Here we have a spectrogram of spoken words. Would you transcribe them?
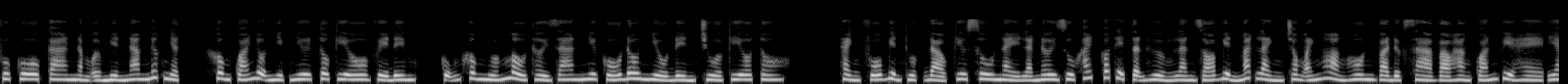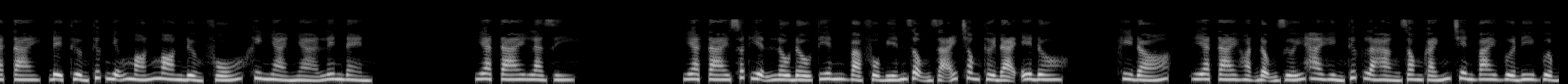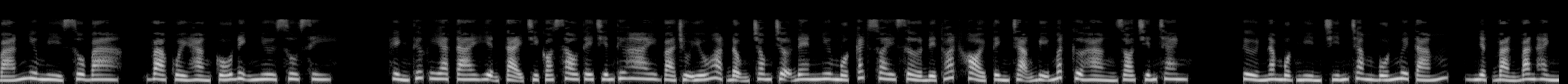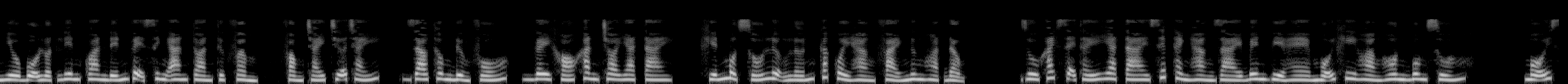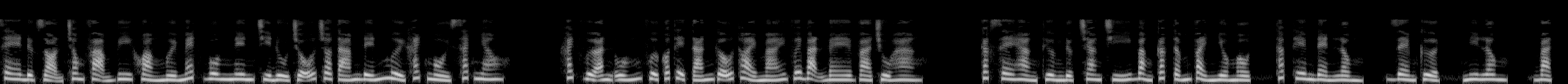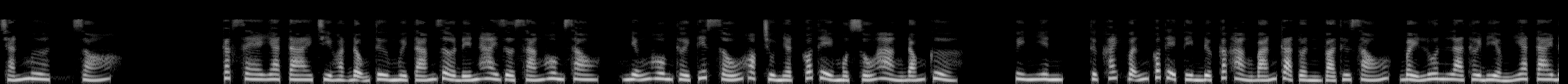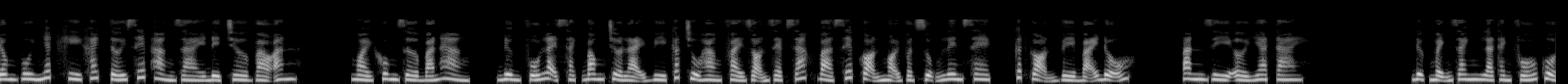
Fukuoka nằm ở miền nam nước Nhật, không quá nhộn nhịp như Tokyo về đêm, cũng không nhuốm màu thời gian như cố đô nhiều đền chùa Kyoto. Thành phố biển thuộc đảo Kyushu này là nơi du khách có thể tận hưởng làn gió biển mát lành trong ánh hoàng hôn và được xà vào hàng quán vỉa hè Yatai để thưởng thức những món ngon đường phố khi nhà nhà lên đèn. Yatai là gì? Yatai xuất hiện lâu đầu tiên và phổ biến rộng rãi trong thời đại Edo. Khi đó, Yatai hoạt động dưới hai hình thức là hàng rong gánh trên vai vừa đi vừa bán như mì soba, và quầy hàng cố định như sushi. Hình thức Yatai hiện tại chỉ có sau Thế chiến thứ hai và chủ yếu hoạt động trong chợ đen như một cách xoay sở để thoát khỏi tình trạng bị mất cửa hàng do chiến tranh. Từ năm 1948, Nhật Bản ban hành nhiều bộ luật liên quan đến vệ sinh an toàn thực phẩm, phòng cháy chữa cháy, giao thông đường phố, gây khó khăn cho Yatai, khiến một số lượng lớn các quầy hàng phải ngưng hoạt động. Du khách sẽ thấy Yatai xếp thành hàng dài bên vỉa hè mỗi khi hoàng hôn buông xuống. Mỗi xe được dọn trong phạm vi khoảng 10 mét vuông nên chỉ đủ chỗ cho 8 đến 10 khách ngồi sát nhau. Khách vừa ăn uống vừa có thể tán gẫu thoải mái với bạn bè và chủ hàng. Các xe hàng thường được trang trí bằng các tấm vải nhiều màu, thắp thêm đèn lồng, rèm cửa, ni lông, bạt chắn mưa, gió. Các xe Yatai chỉ hoạt động từ 18 giờ đến 2 giờ sáng hôm sau, những hôm thời tiết xấu hoặc chủ nhật có thể một số hàng đóng cửa. Tuy nhiên, thực khách vẫn có thể tìm được các hàng bán cả tuần và thứ sáu, bảy luôn là thời điểm Yatai đông vui nhất khi khách tới xếp hàng dài để chờ vào ăn. Ngoài khung giờ bán hàng, đường phố lại sạch bong trở lại vì các chủ hàng phải dọn dẹp rác và xếp gọn mọi vật dụng lên xe, cất gọn về bãi đỗ. Ăn gì ở Yatai? Được mệnh danh là thành phố của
